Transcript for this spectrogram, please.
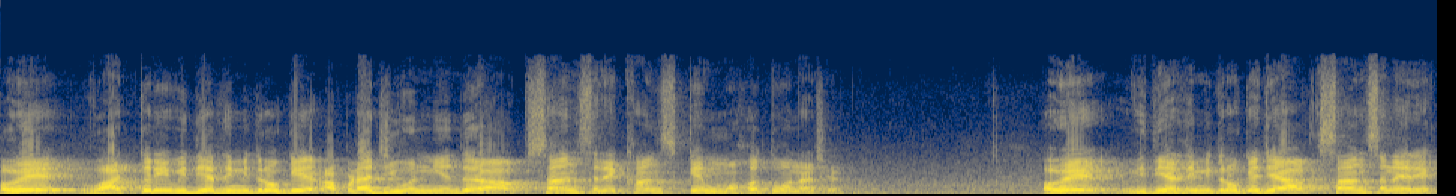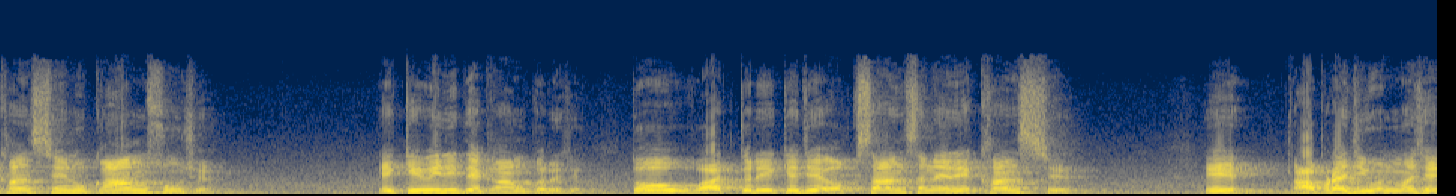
હવે વાત કરીએ વિદ્યાર્થી મિત્રો કે આપણા જીવનની અંદર આ અક્ષાંશ, રેખાંશ કેમ મહત્વના છે? હવે વિદ્યાર્થી મિત્રો કે જે આ અક્ષાંશ અને રેખાંશ છે એનું કામ શું છે? એ કેવી રીતે કામ કરે છે? તો વાત કરીએ કે જે અક્ષાંશ અને રેખાંશ છે એ આપણા જીવનમાં છે,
